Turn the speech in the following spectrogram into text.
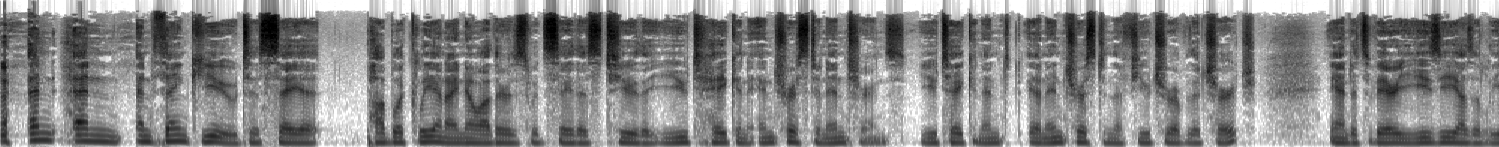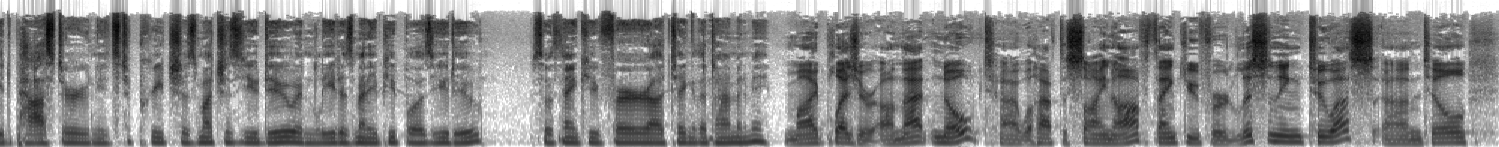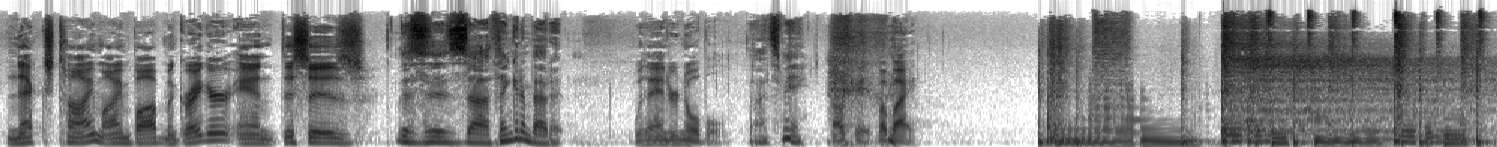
I- and and and thank you to say it publicly, and I know others would say this too. That you take an interest in interns. You take an in, an interest in the future of the church. And it's very easy as a lead pastor who needs to preach as much as you do and lead as many people as you do. So thank you for uh, taking the time and me. My pleasure. On that note, uh, we'll have to sign off. Thank you for listening to us. Until next time, I'm Bob McGregor, and this is This is uh, thinking about it. with Andrew Noble. That's me. Okay, bye bye. Thank you.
